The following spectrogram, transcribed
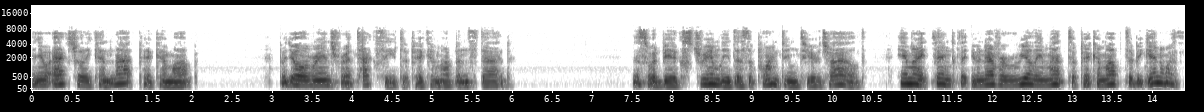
and you actually cannot pick him up but you'll arrange for a taxi to pick him up instead. This would be extremely disappointing to your child. He might think that you never really meant to pick him up to begin with,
